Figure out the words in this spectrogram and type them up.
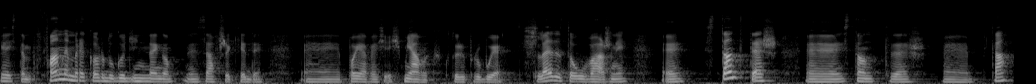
Ja jestem fanem rekordu godzinnego. Zawsze, kiedy e, pojawia się śmiałek, który próbuje, śledzę to uważnie. E, stąd też, e, stąd też e, ta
